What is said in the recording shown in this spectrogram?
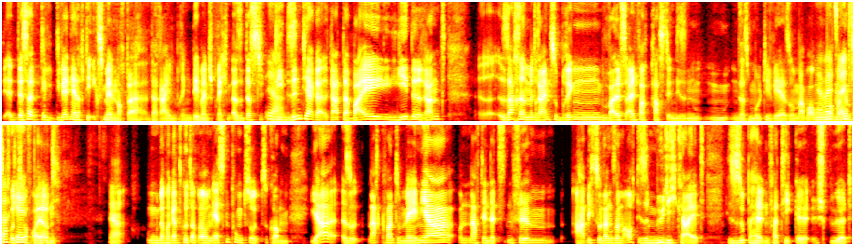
Deshalb, die, die werden ja doch die X-Men noch da, da reinbringen, dementsprechend. Also das, Ja. die sind ja gerade dabei, jede Rand äh, Sache mit reinzubringen, weil es einfach passt in diesen in das Multiversum. Aber um Ja, weil's noch mal ganz kurz auf euren bringt. ja, um noch mal ganz kurz auf euren ersten Punkt zurückzukommen. Ja, also nach Quantumania und nach den letzten Filmen habe ich so langsam auch diese Müdigkeit, diese Superheldenfatigue gespürt,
